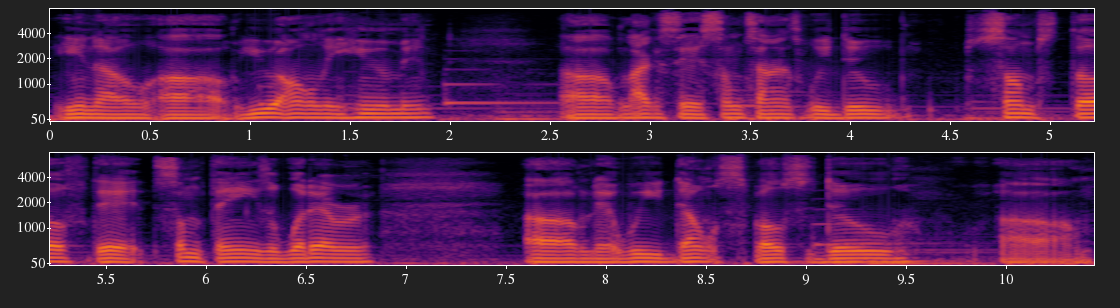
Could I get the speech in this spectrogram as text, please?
you know, uh, you're only human. Uh, like I said, sometimes we do some stuff that some things or whatever um, that we don't supposed to do. Um,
